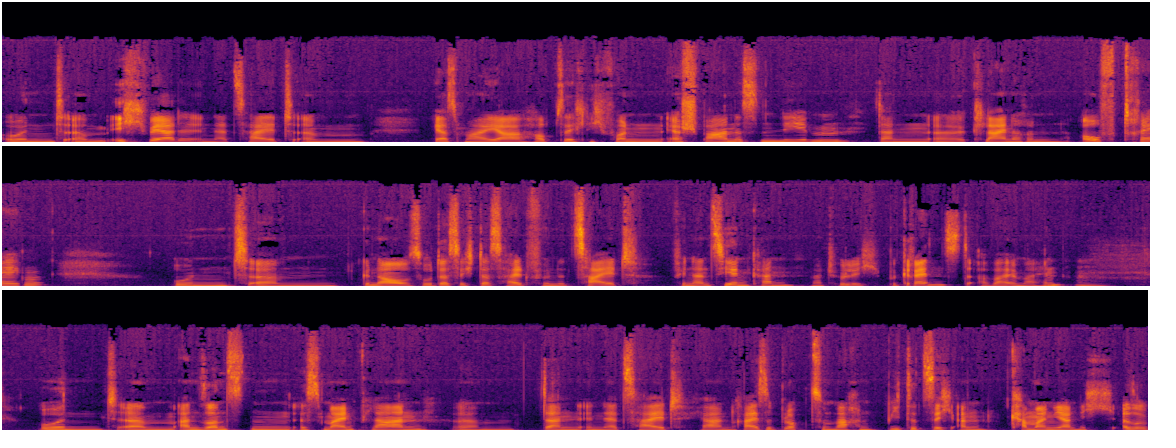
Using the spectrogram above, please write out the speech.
Und ähm, ich werde in der Zeit ähm, erstmal ja hauptsächlich von Ersparnissen leben, dann äh, kleineren Aufträgen und ähm, genau, so dass ich das halt für eine Zeit finanzieren kann. Natürlich begrenzt, aber immerhin. Mhm. Und ähm, ansonsten ist mein Plan, ähm, dann in der Zeit ja einen Reiseblock zu machen. Bietet sich an, kann man ja nicht, also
